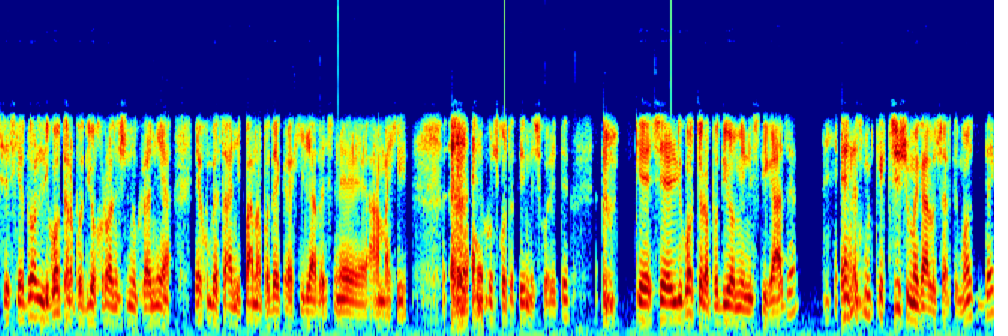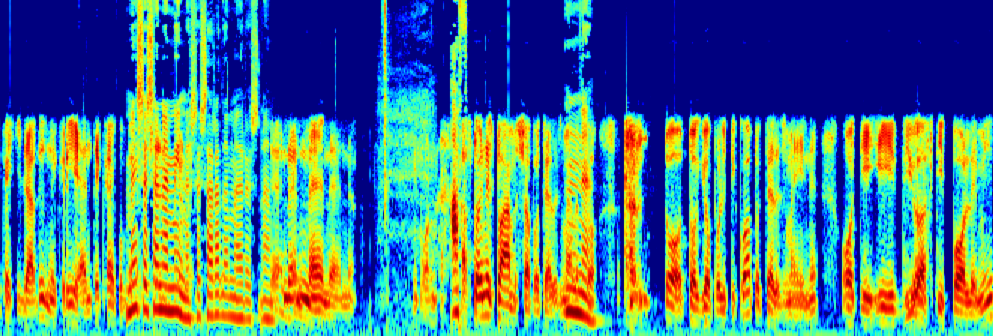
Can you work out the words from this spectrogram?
σε σχεδόν λιγότερο από δύο χρόνια στην Ουκρανία έχουν πεθάνει πάνω από 10.000 ε, άμαχοι, έχουν σκοτωθεί με συγχωρείτε, και σε λιγότερο από δύο μήνες στη Γάζα ένας εξίσου μεγάλος αριθμός, 10.000 νεκροί, 11 έχουν Μέσα σε ένα μήνα, σε 40 μέρες. Ναι. Ε, ναι, ναι, ναι. ναι. Λοιπόν, Αυτό είναι το άμεσο αποτέλεσμα. Ναι. Το, το, το γεωπολιτικό αποτέλεσμα είναι ότι οι δύο αυτοί πόλεμοι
